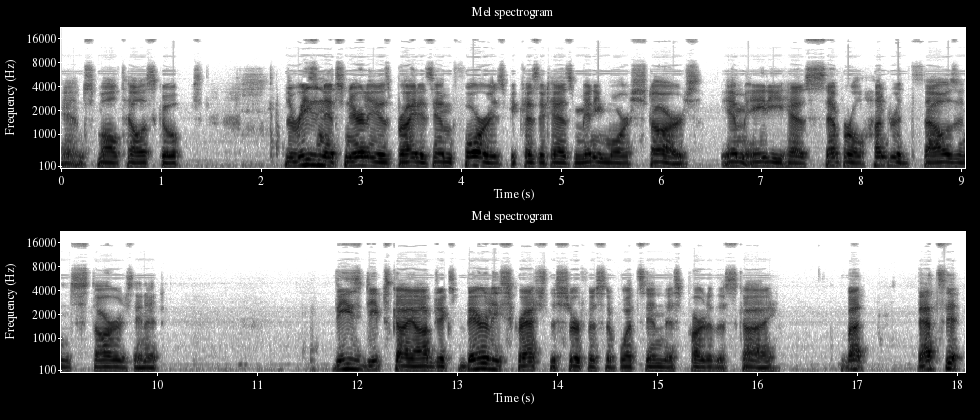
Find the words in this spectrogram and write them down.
and small telescopes. The reason it's nearly as bright as M4 is because it has many more stars. M80 has several hundred thousand stars in it. These deep sky objects barely scratch the surface of what's in this part of the sky. But that's it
